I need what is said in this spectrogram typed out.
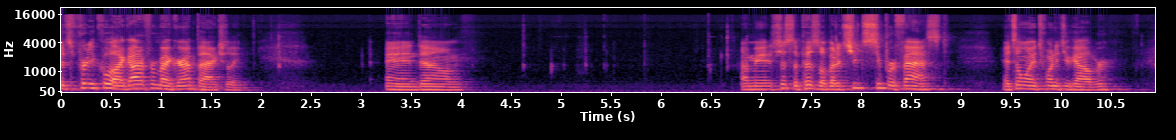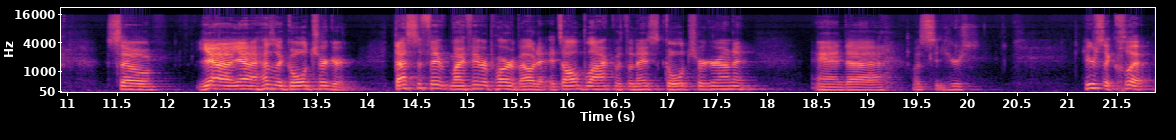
It's pretty cool. I got it from my grandpa actually. And, um, I mean, it's just a pistol, but it shoots super fast. It's only 22 caliber. So, yeah, yeah, it has a gold trigger. That's the fav my favorite part about it. It's all black with a nice gold trigger on it. And uh, let's see, here's here's the clip.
